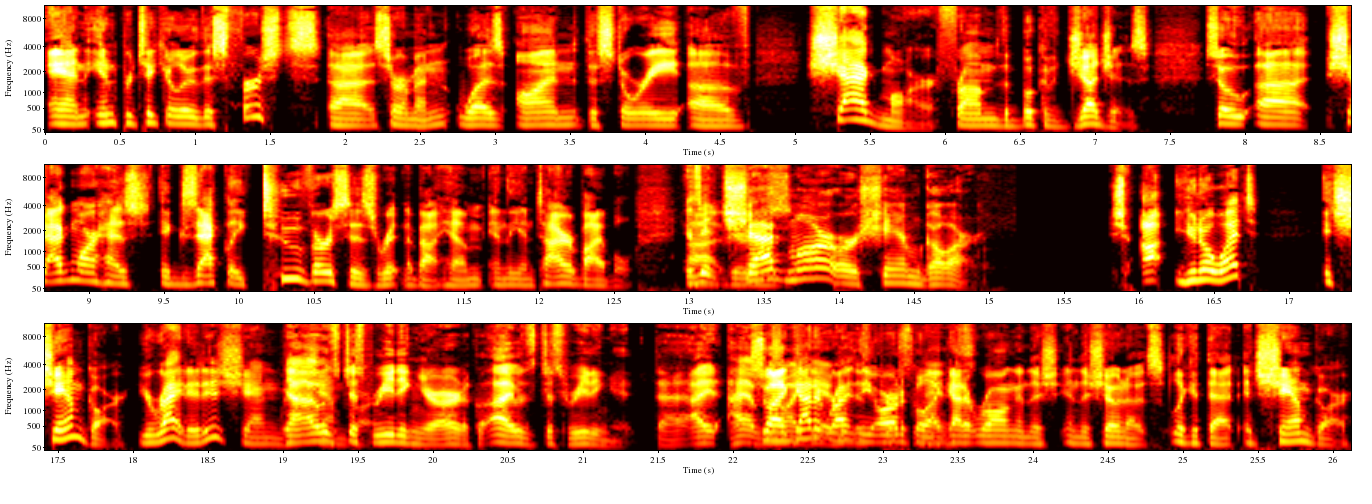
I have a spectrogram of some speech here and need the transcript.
And in particular this first uh, sermon was on the story of shagmar from the book of judges. So uh, shagmar has exactly two verses written about him in the entire bible. Is Uh, it there's- Shagmar or Shamgar? Uh, you know what it's shamgar you're right it is shamgar Yeah, I was just reading your article. I was just reading it. Uh, I, I have So no I got it right in the article. I got it wrong in the sh- in the show notes. Look at that. It's Shamgar.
